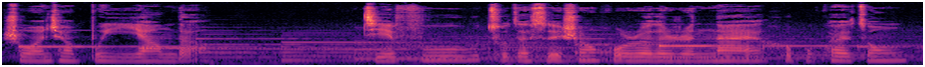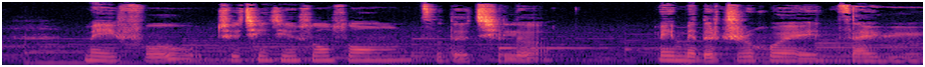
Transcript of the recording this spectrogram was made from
是完全不一样的。姐夫处在水深火热的忍耐和不快中，妹夫却轻轻松松自得其乐。妹妹的智慧在于，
